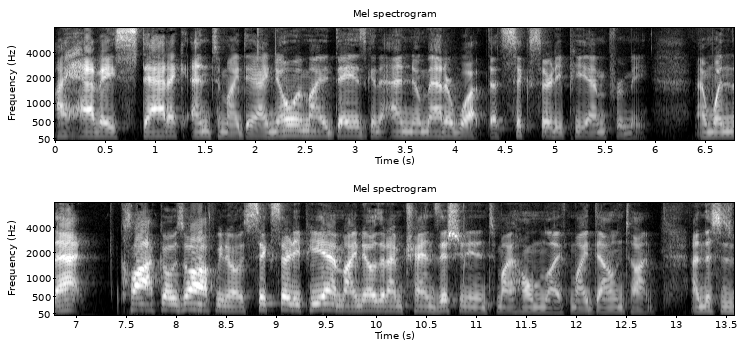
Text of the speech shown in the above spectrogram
I have a static end to my day. I know when my day is going to end no matter what. That's 6:30 p.m. for me. And when that clock goes off, you know, 6:30 p.m., I know that I'm transitioning into my home life, my downtime. And this is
